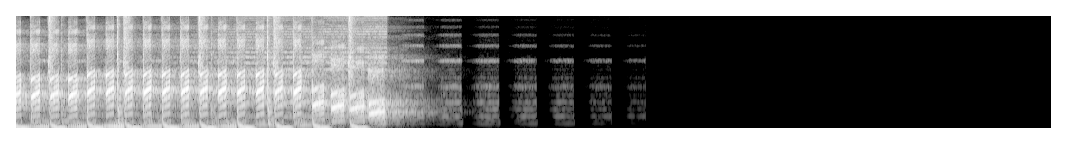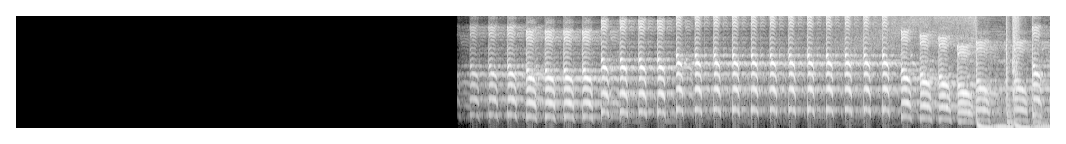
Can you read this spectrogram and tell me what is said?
ah, ah, ah. Oh, oh, oh, oh.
